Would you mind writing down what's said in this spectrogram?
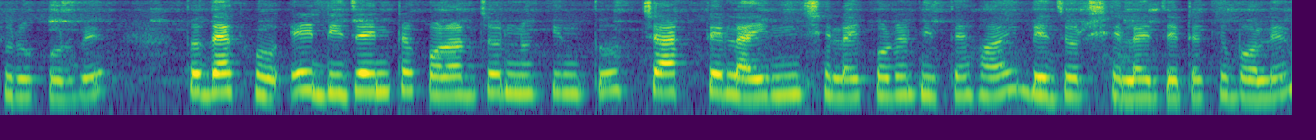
শুরু করবে। তো দেখো, এই ডিজাইনটা করার জন্য কিন্তু চারটে লাইন সেলাই করে নিতে হয়, বেজর সেলাই যেটাকে বলেন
